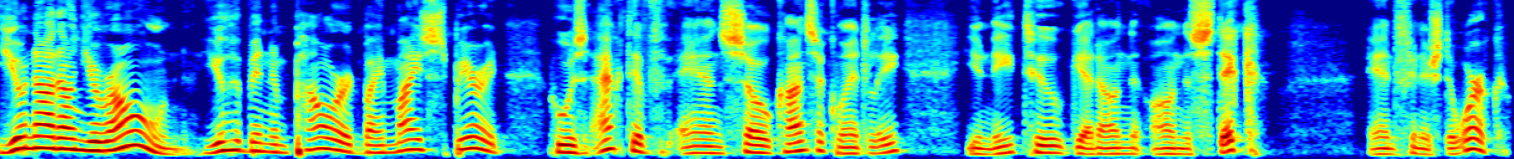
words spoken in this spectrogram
you're not on your own. You have been empowered by my spirit who is active, and so consequently, you need to get on, on the stick and finish the work.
